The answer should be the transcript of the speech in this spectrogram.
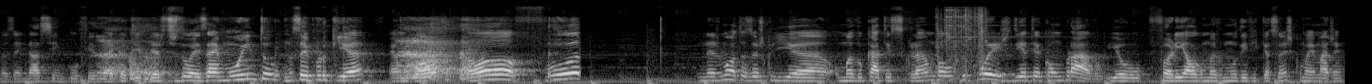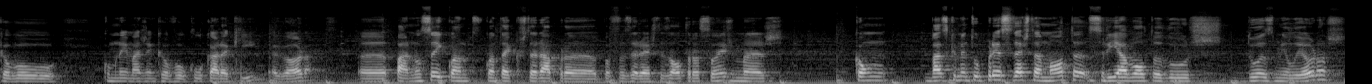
Mas ainda assim, pelo feedback que eu tive destes dois, é muito. Não sei porquê, é um pouco. Oh, foda Nas motas eu escolhia uma Ducati Scramble. Depois de a ter comprado, eu faria algumas modificações, como a imagem que eu vou, como na imagem que eu vou colocar aqui agora. Ah, pá, não sei quanto, quanto é que custará para, para fazer estas alterações, mas com basicamente o preço desta moto seria à volta dos 12 mil euros.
